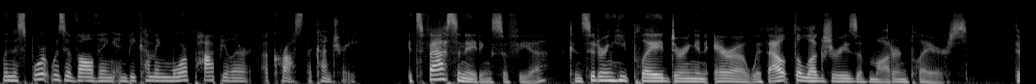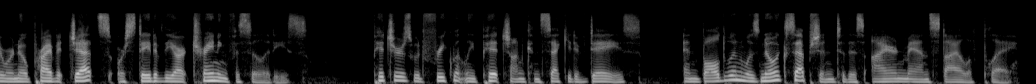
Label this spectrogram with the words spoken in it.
when the sport was evolving and becoming more popular across the country. It's fascinating, Sophia, considering he played during an era without the luxuries of modern players. There were no private jets or state of the art training facilities. Pitchers would frequently pitch on consecutive days, and Baldwin was no exception to this Iron Man style of play.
